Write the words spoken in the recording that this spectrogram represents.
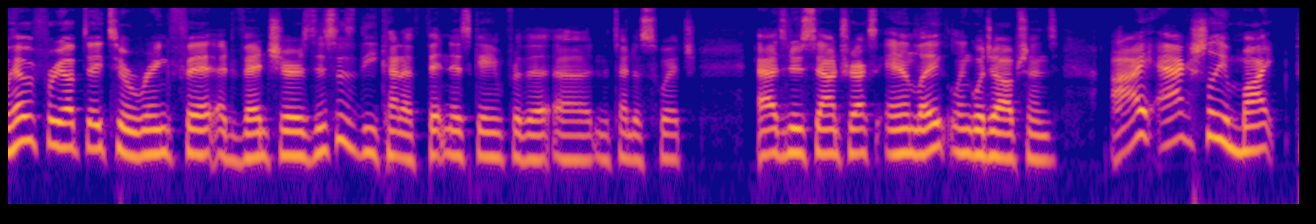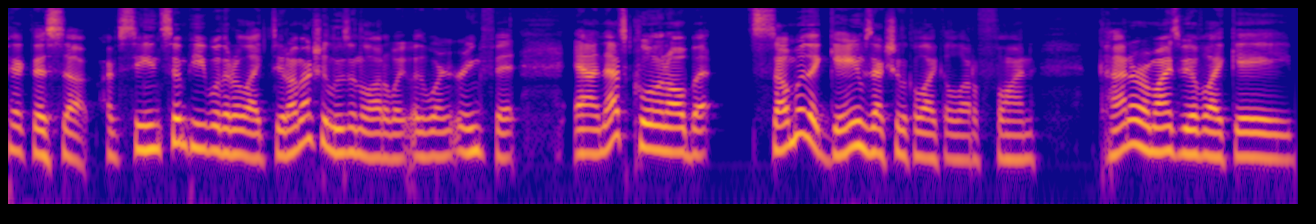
we have a free update to Ring Fit Adventures. This is the kind of fitness game for the uh, Nintendo Switch. Adds new soundtracks and language options. I actually might pick this up. I've seen some people that are like, dude, I'm actually losing a lot of weight with wearing Ring Fit, and that's cool and all, but some of the games actually look like a lot of fun. Kind of reminds me of like a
